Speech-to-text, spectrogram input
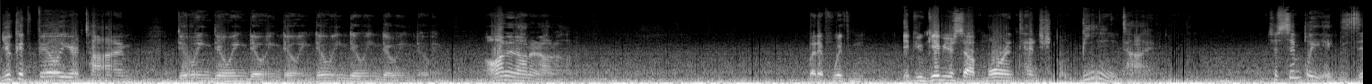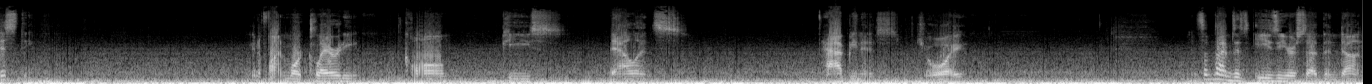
You could fill your time doing, doing, doing, doing, doing, doing, doing, doing. On and on and on and on. But if with if you give yourself more intentional being time, just simply existing, you're gonna find more clarity, Joy, And sometimes it's easier said than done,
